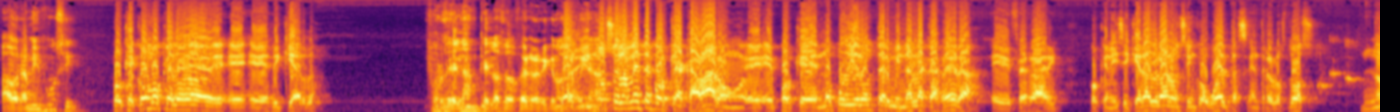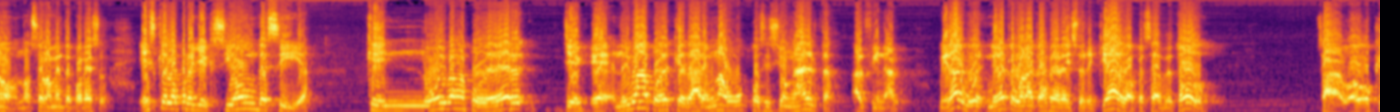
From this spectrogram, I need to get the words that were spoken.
Ahora mismo sí. porque ¿cómo quedó eh, eh, eh, Ricciardo? Por delante de los dos Ferrari que no Bueno, y terminaron. no solamente porque acabaron, eh, eh, porque no pudieron terminar la carrera eh, Ferrari, porque ni siquiera duraron cinco vueltas entre los dos. No, no solamente por eso. Es que la proyección decía que no iban a poder, no iban a poder quedar en una posición alta al final. Mira, mira qué buena carrera hizo Ricciardo a pesar de todo. O sea, ok,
